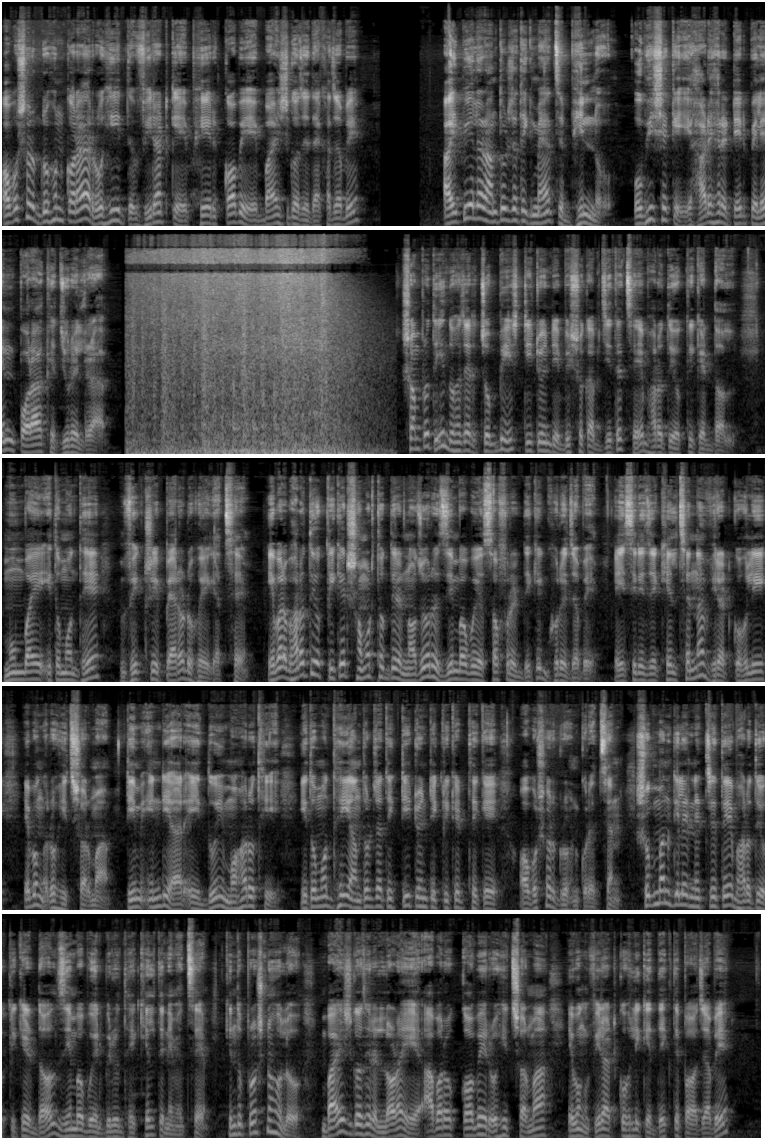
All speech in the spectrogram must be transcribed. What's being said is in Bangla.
অবসর গ্রহণ করা রোহিত বিরাটকে ফের কবে বাইশ গজে দেখা যাবে? আইপিএলের আন্তর্জাতিক ম্যাচ ভিন্ন। অভিষেকেই হাড়ে হাড়ে টের পেলেন পরাগ জুরেলরা। সম্প্রতি দু টি টোয়েন্টি বিশ্বকাপ জিতেছে ভারতীয় ক্রিকেট দল। মুম্বাইয়ে ইতোমধ্যে ভিক্টরি প্যারোড হয়ে গেছে। এবার ভারতীয় ক্রিকেট সমর্থকদের নজর জিম্বাবুয়ে সফরের দিকে ঘুরে যাবে। এই সিরিজে খেলছেন না বিরাট কোহলি এবং রোহিত শর্মা। টিম ইন্ডিয়ার এই দুই মহারথী ইতোমধ্যেই আন্তর্জাতিক টি টোয়েন্টি ক্রিকেট থেকে অবসর গ্রহণ করেছেন। শুভমান গিলের নেতৃত্বে ভারতীয় ক্রিকেট দল জিম্বাবুয়ের বিরুদ্ধে খেলতে নেমেছে। কিন্তু প্রশ্ন হলো, বাইশ গজের লড়াইয়ে আবারও কবে রোহিত শর্মা এবং বিরাট কোহলিকে দেখতে পাওয়া যাবে?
